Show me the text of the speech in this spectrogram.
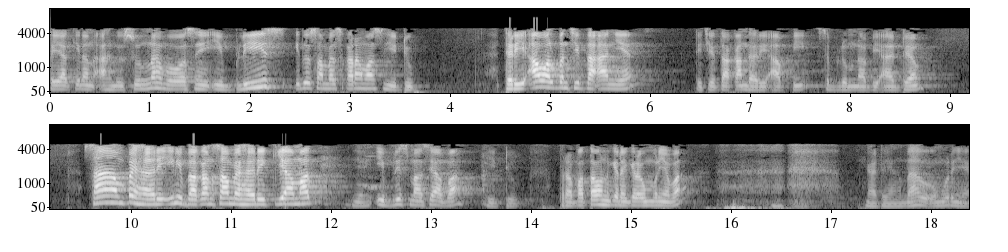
keyakinan ahlu sunnah bahwasanya iblis itu sampai sekarang masih hidup. Dari awal penciptaannya diciptakan dari api sebelum Nabi Adam. Sampai hari ini bahkan sampai hari kiamat ya, iblis masih apa? Hidup. Berapa tahun kira-kira umurnya pak? Nggak ada yang tahu umurnya.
